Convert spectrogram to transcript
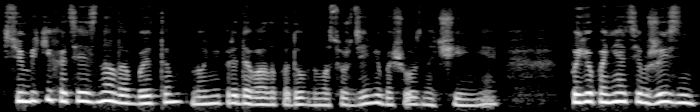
Сюмбики, хотя и знала об этом, но не придавала подобному осуждению большого значения. По ее понятиям, жизнь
